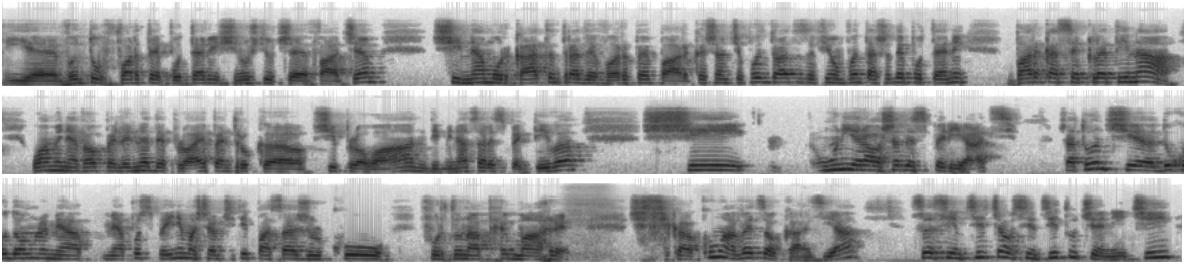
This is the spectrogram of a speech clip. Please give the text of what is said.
e vântul foarte puternic și nu știu ce facem și ne-am urcat într-adevăr pe barcă și a început într-o dată să fie un vânt așa de puternic, barca se clătina. Oamenii aveau pelerine de ploaie pentru că și ploua în dimineața respectivă și unii erau așa de speriați și atunci Duhul Domnului mi-a, mi-a pus pe inimă și am citit pasajul cu furtuna pe mare. Și zic că acum aveți ocazia să simțiți ce au simțit ucenicii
